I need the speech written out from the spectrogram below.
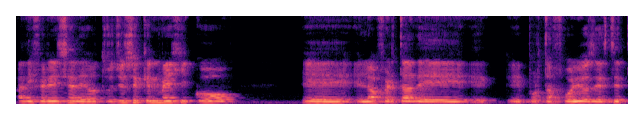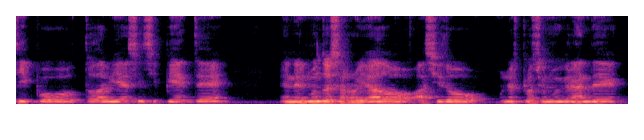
a diferencia de otros? Yo sé que en México eh, la oferta de eh, portafolios de este tipo todavía es incipiente. En el mundo desarrollado ha sido una explosión muy grande,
